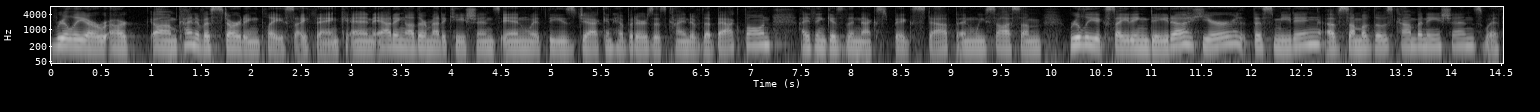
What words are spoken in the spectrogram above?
really are, are um, kind of a starting place, I think. And adding other medications in with these JAK inhibitors as kind of the backbone, I think is the next big step. And we saw some really exciting data here at this meeting of some of those combinations with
